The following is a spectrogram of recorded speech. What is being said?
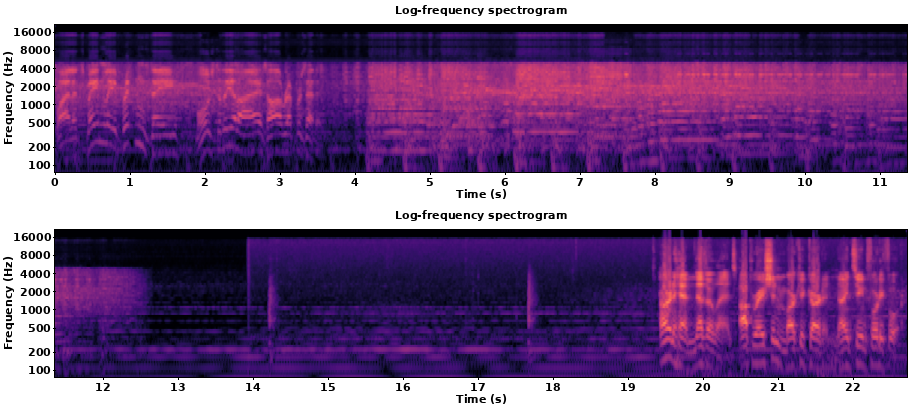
While it's mainly Britain's day, most of the Allies are represented. Arnhem, Netherlands. Operation Market Garden, 1944.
